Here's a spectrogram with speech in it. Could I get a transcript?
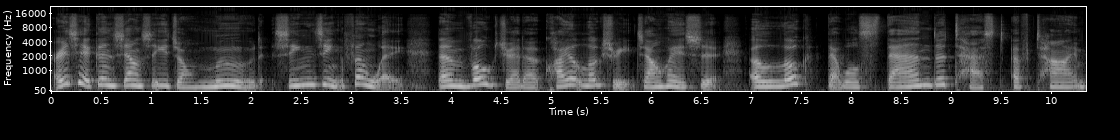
而且更像是一种 mood 心境氛围。但 Vogue 觉得 quiet luxury 将会是 a look that will stand the test of time，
